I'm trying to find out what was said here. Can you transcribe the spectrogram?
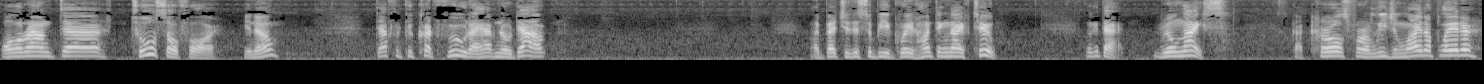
All around uh, tool so far, you know? Definitely could cut food, I have no doubt. I bet you this would be a great hunting knife too. Look at that, real nice. Got curls for a Legion light up later.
